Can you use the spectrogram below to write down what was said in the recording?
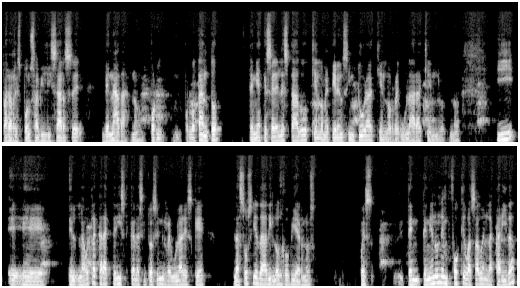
para responsabilizarse de nada, ¿no? Por, por, lo tanto, tenía que ser el Estado quien lo metiera en cintura, quien lo regulara, quien lo, ¿no? Y eh, eh, la otra característica de la situación irregular es que la sociedad y los gobiernos, pues, tenían un enfoque basado en la caridad,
